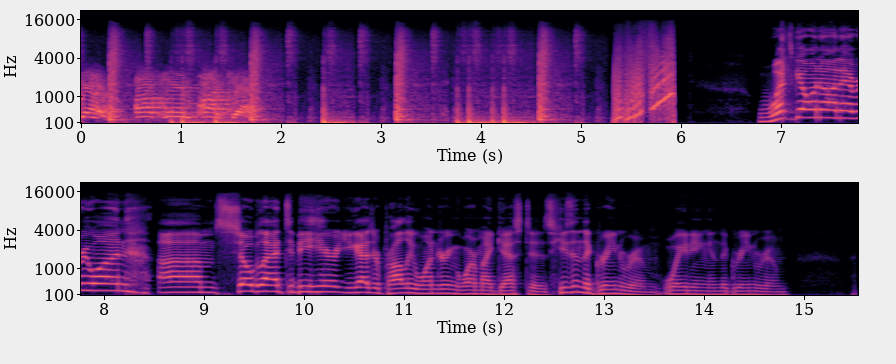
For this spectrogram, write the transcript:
Podcast. What's going on, everyone? Um, so glad to be here. You guys are probably wondering where my guest is. He's in the green room, waiting in the green room.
